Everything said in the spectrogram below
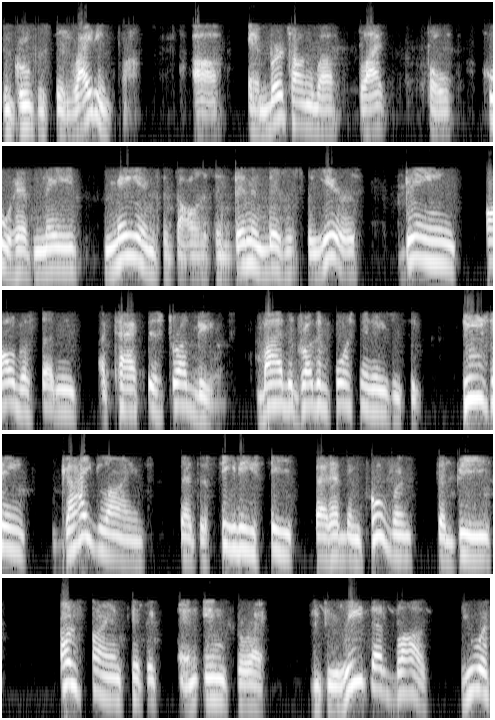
the group has been writing from. Uh, and we're talking about black folk who have made millions of dollars and been in business for years being all of a sudden attacked as drug dealers by the Drug Enforcement Agency using guidelines that the CDC that have been proven to be unscientific and incorrect. If you read that blog, you will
